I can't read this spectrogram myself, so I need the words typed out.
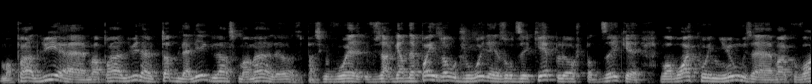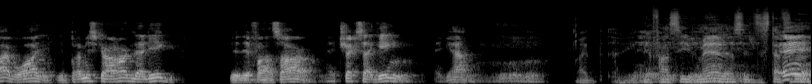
m'a prendre lui, euh, prendre lui dans le top de la ligue là, en ce moment là, parce que vous ne regardez pas les autres jouer dans les autres équipes là. Je peux te dire que va voir Quinn News à Vancouver, voir il est le premier scoreur de la ligue, des défenseurs. Mais check sa game, regarde. défensivement là, c'est. Hein?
